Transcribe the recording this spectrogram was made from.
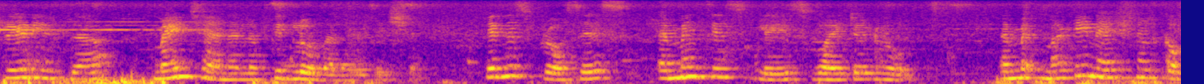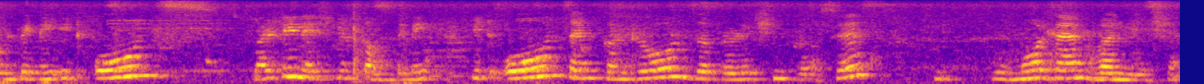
trade is the main channel of the globalization. In this process, MNCs plays vital role. A multinational company, it owns multinational company, it owns and controls the production process more than one nation.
